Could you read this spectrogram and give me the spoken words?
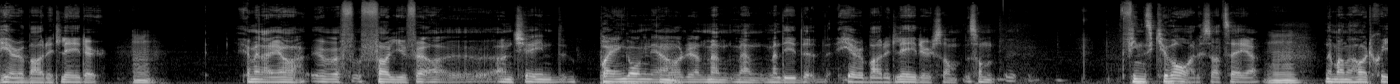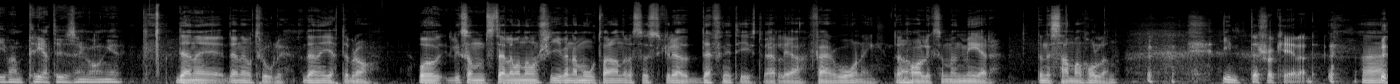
Hear about it later. Mm. Jag menar, jag, jag följer för uh, Unchained på en gång när jag Mm. hörde den, men, men, men det är Hear about it later som, som eh, finns kvar, så att säga, Mm. när man har hört skivan 3000 gånger. Den är, den är otrolig. Den är jättebra. Och liksom ställer man de skivorna mot varandra så skulle jag definitivt välja Fair Warning. Den Ja. har liksom en mer, den är sammanhållen. Inte chockerad.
